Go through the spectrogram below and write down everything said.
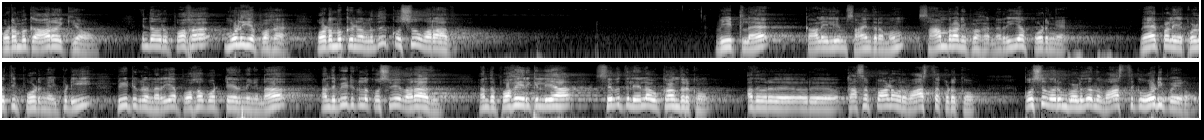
உடம்புக்கு ஆரோக்கியம். இந்த ஒரு புகை மூலிகை புகை. உடம்புக்கு நல்லது கொசுவும் வராது. வீட்டில் காலையிலையும் சாயந்தரமும் சாம்பிராணி புகை நிறைய போடுங்க. வேப்பிலையை கொளுத்தி போடுங்க. இப்படி வீட்டுக்குள்ளே நிறைய புகை போட்டே இருந்தீங்கன்னா அந்த வீட்டுக்குள்ளே கொசுவே வராது. அந்த புகை இருக்கு இல்லையா? செவத்துல எல்லாம் உட்காந்துருக்கும் அது ஒரு ஒரு கசப்பான ஒரு வாசத்தை கொடுக்கும். கொசு வரும்பொழுது அந்த வாசத்துக்கு ஓடி போயிடும்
